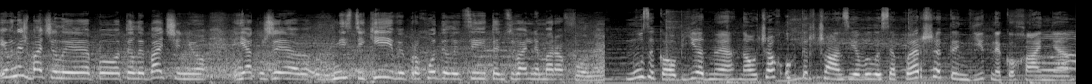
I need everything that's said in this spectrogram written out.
і вони ж бачили по телебаченню, як вже в місті Києві проходили ці танцювальні марафони. Музика об'єднує. На очах охтерчан з'явилося перше тендітне кохання.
